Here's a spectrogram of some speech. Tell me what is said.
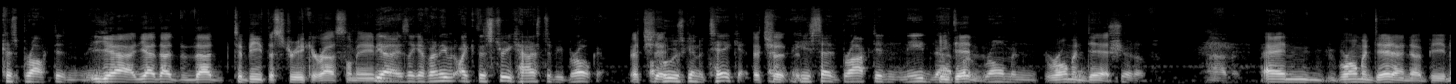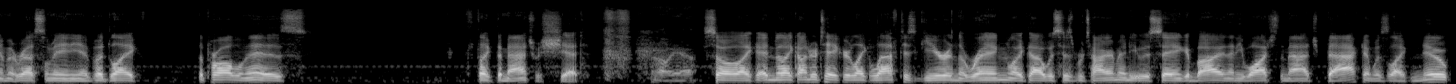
because Brock didn't it. Yeah, yeah, that that to beat the streak at WrestleMania. Yeah, he's like if any like the streak has to be broken. It should, who's going to take it. It should- he said Brock didn't need that. He didn't. Roman Roman did. should have. And Roman did end up beating him at WrestleMania, but like the problem is like the match was shit. Oh yeah. So like and like Undertaker like left his gear in the ring, like that was his retirement. He was saying goodbye and then he watched the match back and was like, Nope,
